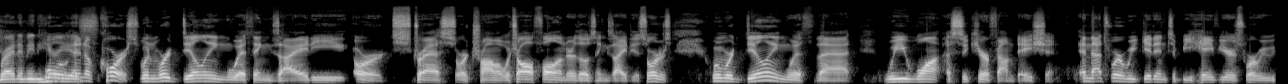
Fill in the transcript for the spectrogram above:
right? I mean, here well, he is. and of course, when we're dealing with anxiety or stress or trauma, which all fall under those anxiety disorders, when we're dealing with that, we want a secure foundation. And that's where we get into behaviors where we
